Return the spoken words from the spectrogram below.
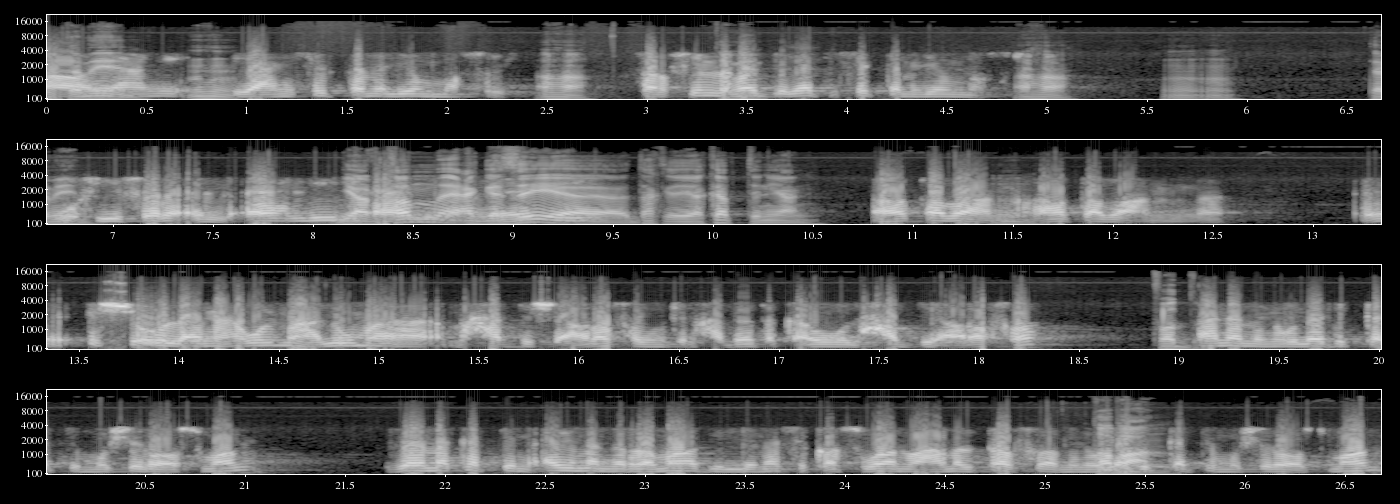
آه تمام. يعني مه. يعني 6 مليون مصري. أها. صارفين لغاية دلوقتي 6 مليون مصري. أها. تمام. وفي فرق الأهلي دي أرقام إعجازية يا كابتن يعني. آه طبعا. مه. آه طبعا. الشغل أنا هقول معلومة ما حدش يعرفها يمكن حضرتك أول حد يعرفها. اتفضل. أنا من ولاد الكابتن مشير عثمان. زي ما كابتن أيمن الرمادي اللي ماسك أسوان وعمل طفرة من ولاد الكابتن مشير عثمان.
